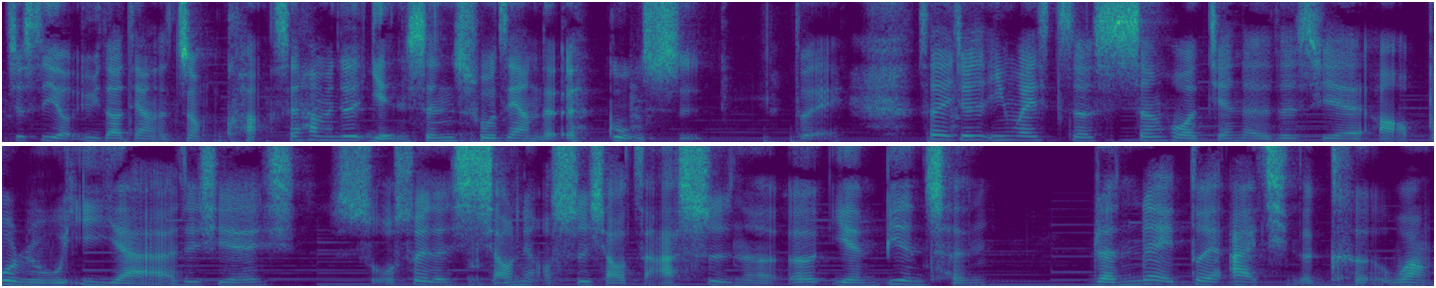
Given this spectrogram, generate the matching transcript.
就是有遇到这样的状况，所以他们就衍生出这样的故事。对，所以就是因为这生活间的这些啊不如意啊，这些琐碎的小鸟事、小杂事呢，而演变成人类对爱情的渴望。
